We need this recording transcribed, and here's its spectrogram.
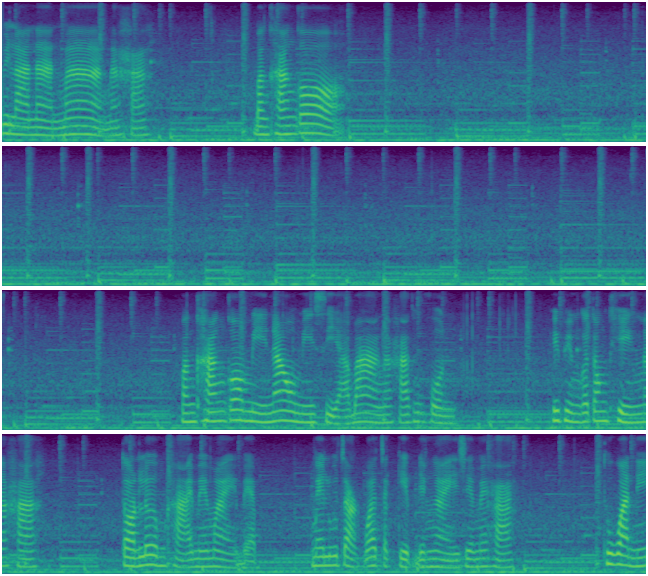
เวลานานมากนะคะ บางครั้งก็ บางครั้งก็มีเน่ามีเสียบ้างนะคะ ทุกคน พี่พิมพ์ก็ต้องทิ้งนะคะ ตอนเริ่มขายใหม่ ๆ แบบไม่รู้จักว่าจะเก็บยังไงใช่ไหมคะ ทุกวันนี้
